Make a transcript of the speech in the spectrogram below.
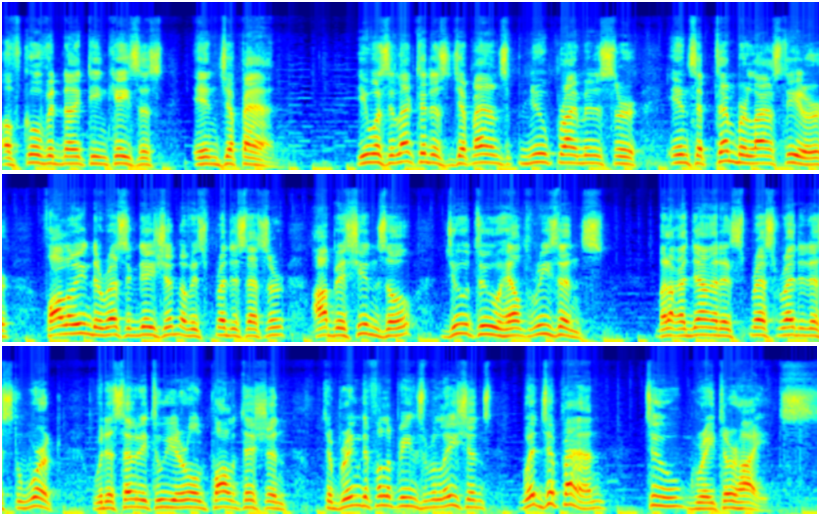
of COVID 19 cases in Japan. He was elected as Japan's new prime minister in September last year following the resignation of his predecessor, Abe Shinzo, due to health reasons. Malacanang had expressed readiness to work with a 72 year old politician to bring the Philippines' relations with Japan to greater heights.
